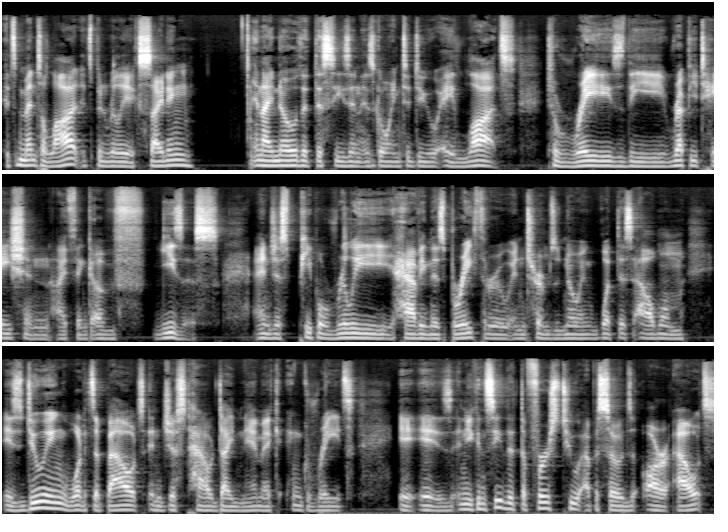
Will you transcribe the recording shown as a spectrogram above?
it's meant a lot. It's been really exciting and i know that this season is going to do a lot to raise the reputation i think of yeezus and just people really having this breakthrough in terms of knowing what this album is doing what it's about and just how dynamic and great it is. And you can see that the first two episodes are out.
